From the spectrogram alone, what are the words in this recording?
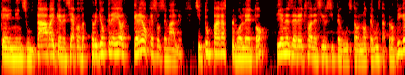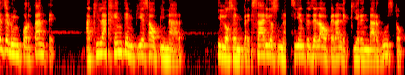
que me insultaba y que decía cosas. Pero yo creo, creo que eso se vale. Si tú pagas tu boleto, tienes derecho a decir si te gusta o no te gusta. Pero fíjense lo importante. Aquí la gente empieza a opinar y los empresarios nacientes de la ópera le quieren dar gusto.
